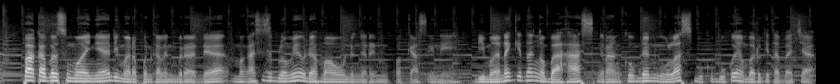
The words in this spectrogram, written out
Apa kabar semuanya di mana pun kalian berada? Makasih sebelumnya udah mau dengerin podcast ini. Di mana kita ngebahas, ngerangkum, dan ngulas buku-buku yang baru kita baca.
